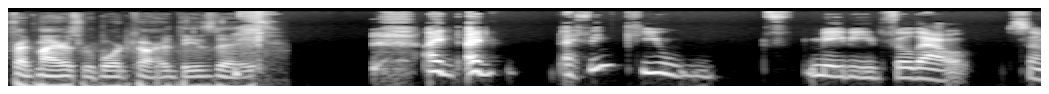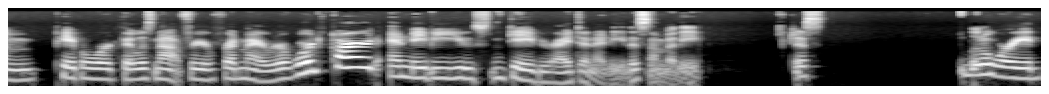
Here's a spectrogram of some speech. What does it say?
Fred Meyer's reward card these days. I I I think you maybe filled out some paperwork that was not for your Fred Meyer reward card, and maybe you gave your identity to somebody. Just a little worried.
